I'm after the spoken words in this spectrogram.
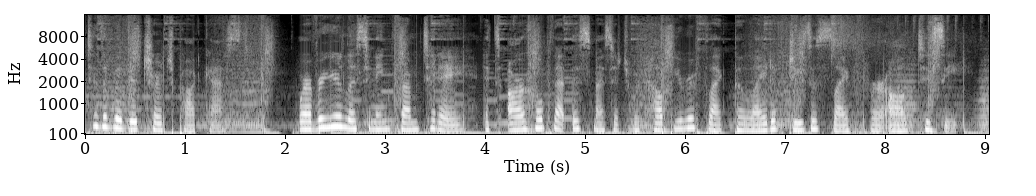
to the Vivid Church podcast. Wherever you're listening from today, it's our hope that this message would help you reflect the light of Jesus' life for all to see. I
